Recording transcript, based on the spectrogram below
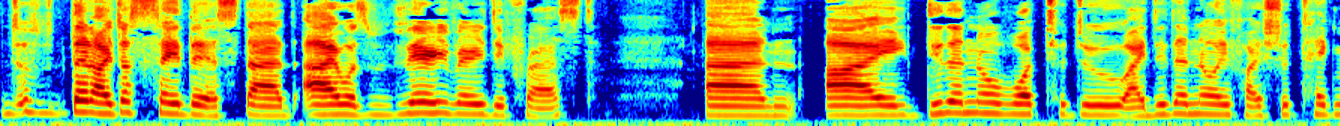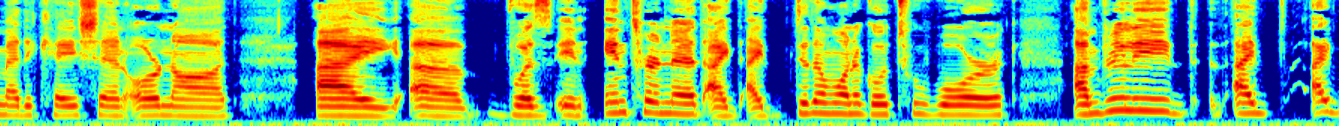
then I just say this that I was very very depressed and I didn't know what to do. I didn't know if I should take medication or not. I uh, was in internet. I I didn't want to go to work. I'm really I I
